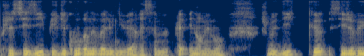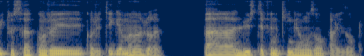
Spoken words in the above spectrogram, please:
Je l'ai saisie, puis je découvre un nouvel univers et ça me plaît énormément. Je me dis que si j'avais eu tout ça quand j'étais gamin, j'aurais pas lu Stephen King à 11 ans, par exemple.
